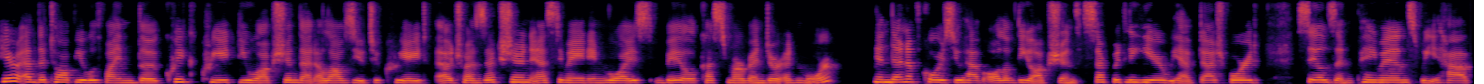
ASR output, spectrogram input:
Here at the top, you will find the quick create new option that allows you to create a transaction, estimate, invoice, bill, customer, vendor, and more. And then, of course, you have all of the options separately here. We have dashboard, sales and payments. We have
